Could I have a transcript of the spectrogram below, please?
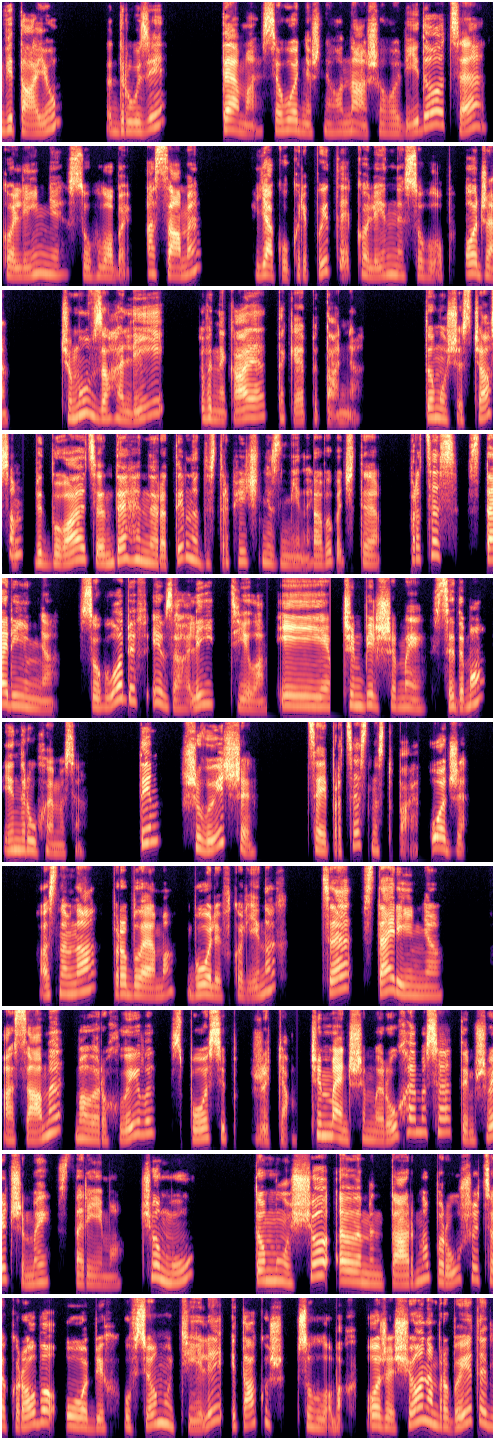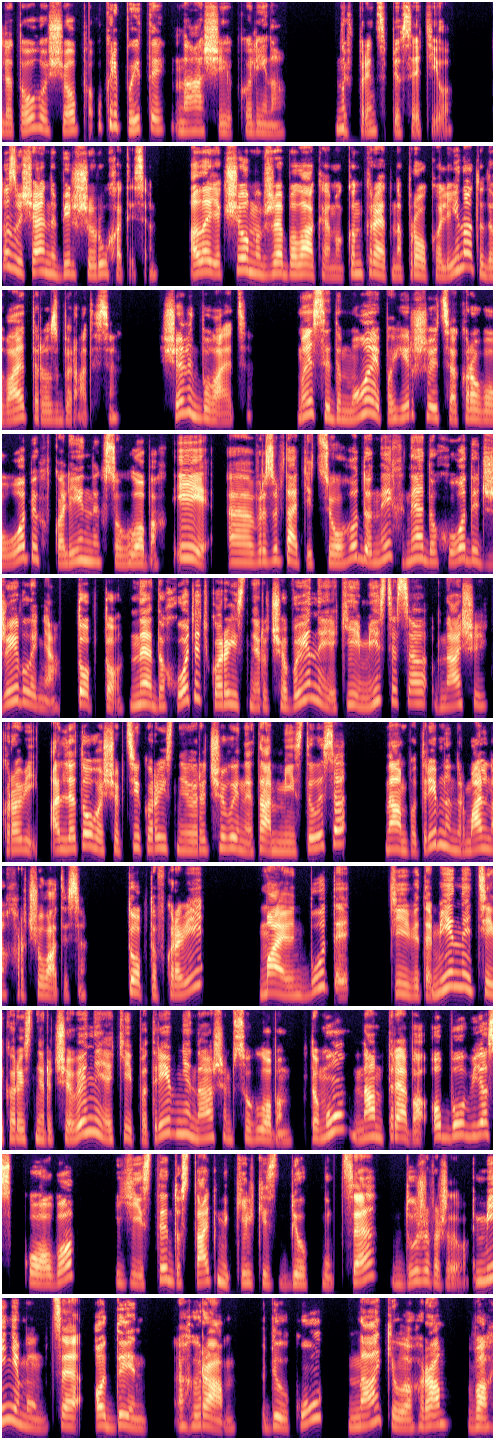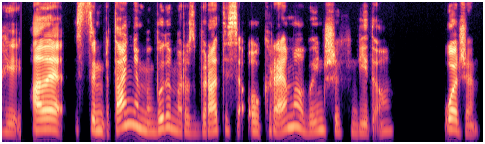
Вітаю, друзі! Тема сьогоднішнього нашого відео це колінні суглоби, а саме, як укріпити колінний суглоб. Отже, чому взагалі виникає таке питання? Тому що з часом відбуваються дегенеративно-дистрофічні зміни. Вибачте, процес старіння суглобів і взагалі тіла. І чим більше ми сидимо і не рухаємося, тим швидше цей процес наступає. Отже, Основна проблема болі в колінах це старіння, а саме малорухливий спосіб життя. Чим менше ми рухаємося, тим швидше ми старіємо. Чому? Тому що елементарно порушується кровообіг у всьому тілі і також в суглобах. Отже, що нам робити для того, щоб укріпити наші коліна? Ну, в принципі, все тіло. Ну, звичайно, більше рухатися. Але якщо ми вже балакаємо конкретно про коліна, то давайте розбиратися. Що відбувається? Ми сидимо і погіршується кровообіг в колінних суглобах, і е, в результаті цього до них не доходить живлення, тобто не доходять корисні речовини, які містяться в нашій крові. А для того, щоб ці корисні речовини там містилися, нам потрібно нормально харчуватися. Тобто в крові мають бути ті вітаміни, ті корисні речовини, які потрібні нашим суглобам. Тому нам треба обов'язково їсти достатню кількість білку. Це дуже важливо. Мінімум це 1 грам білку на кілограм ваги. Але з цим питанням ми будемо розбиратися окремо в інших відео. Отже,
